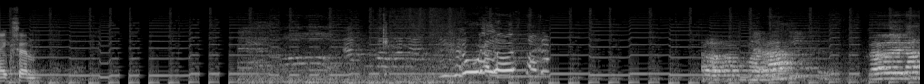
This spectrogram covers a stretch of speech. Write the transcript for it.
Action. Kalau kamu marah, Kalau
